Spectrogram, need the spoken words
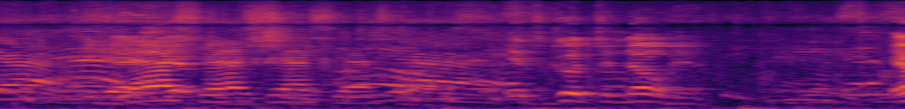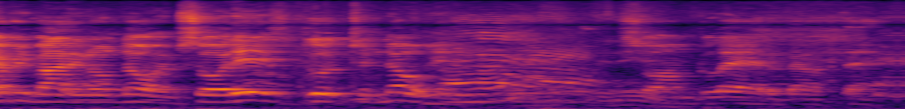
Yes, yes, yes, yes, yes. it's good to know him. Everybody don't know him, so it is good to know him. So I'm glad about that.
